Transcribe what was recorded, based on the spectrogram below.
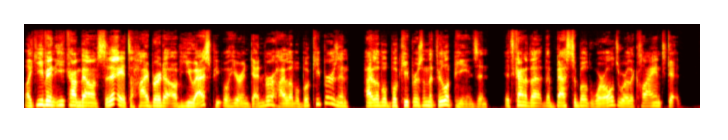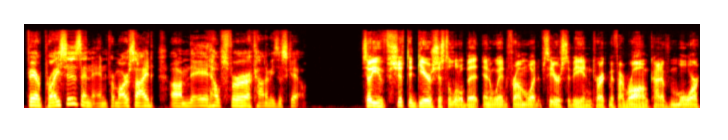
like even Ecom Balance today, it's a hybrid of US people here in Denver, high level bookkeepers, and high level bookkeepers in the Philippines. And it's kind of the, the best of both worlds where the clients get fair prices. And, and from our side, um, it helps for economies of scale. So you've shifted gears just a little bit and went from what appears to be, and correct me if I'm wrong, kind of more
